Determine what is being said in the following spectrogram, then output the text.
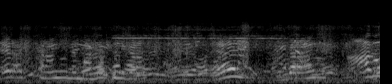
ఏయ్, రాజా, ఇక్కడ ఆగు, నేను మాట్లాడుతున్నా ఇక్కడ. ఏయ్, ఇక్కడ ఆగు.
